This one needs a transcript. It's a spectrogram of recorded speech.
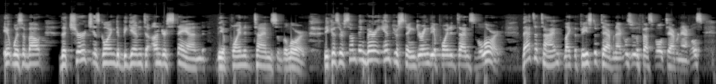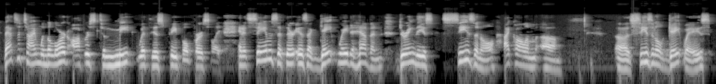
it was about the church is going to begin to understand the appointed times of the Lord. Because there's something very interesting during the appointed times of the Lord. That's a time, like the Feast of Tabernacles or the Festival of Tabernacles, that's a time when the Lord offers to meet with his people personally. And it seems that there is a gateway to heaven during these seasonal, I call them um, uh, seasonal gateways,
